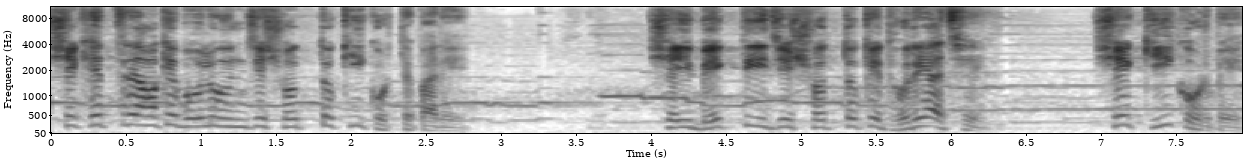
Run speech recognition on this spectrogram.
সেক্ষেত্রে আমাকে বলুন যে সত্য কি করতে পারে। সেই ব্যক্তি যে সত্যকে ধরে আছে, সে কি করবে?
